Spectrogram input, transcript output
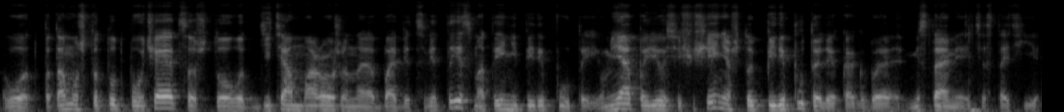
Вот, потому что тут получается, что вот детям мороженое, бабе цветы, смотри, не перепутай. У меня появилось ощущение, что перепутали как бы местами эти статьи.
